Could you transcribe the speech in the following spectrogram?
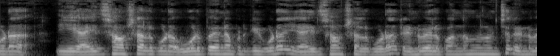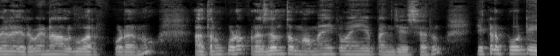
కూడా ఈ ఐదు సంవత్సరాలు కూడా ఓడిపోయినప్పటికీ కూడా ఈ ఐదు సంవత్సరాలు కూడా రెండు వేల పంతొమ్మిది నుంచి రెండు వేల ఇరవై నాలుగు వరకు కూడాను అతను కూడా ప్రజలతో మమేకమయ్యే పనిచేశారు ఇక్కడ పోటీ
